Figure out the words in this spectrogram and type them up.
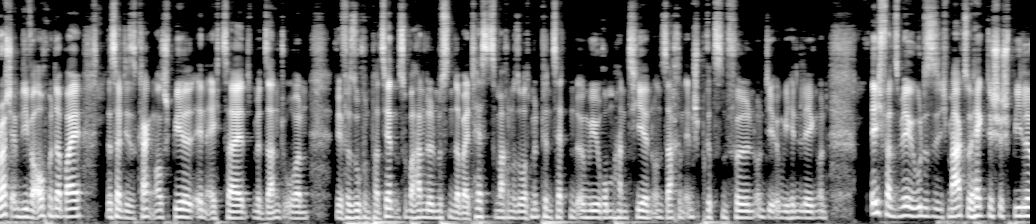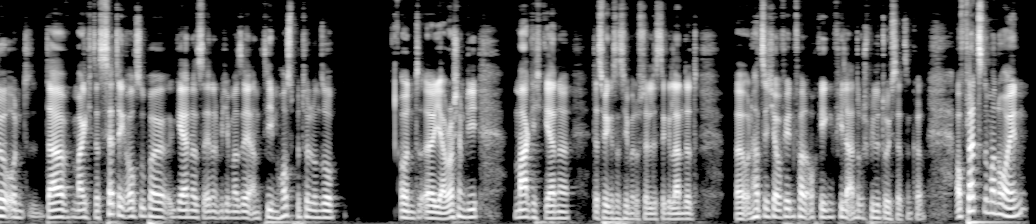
Rush MD war auch mit dabei. Das ist halt dieses Krankenhausspiel in Echtzeit mit Sanduhren. Wir versuchen Patienten zu behandeln, müssen dabei Tests machen und sowas mit Pinzetten irgendwie rumhantieren und Sachen in Spritzen füllen und die irgendwie hinlegen und ich fand es mega gut. Ich mag so hektische Spiele und da mag ich das Setting auch super gerne. Das erinnert mich immer sehr an Theme Hospital und so. Und äh, ja, RushMD mag ich gerne. Deswegen ist das hier mit auf der Liste gelandet. Äh, und hat sich auf jeden Fall auch gegen viele andere Spiele durchsetzen können. Auf Platz Nummer 9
